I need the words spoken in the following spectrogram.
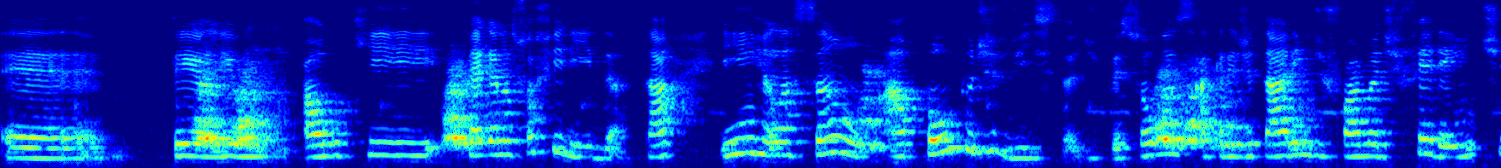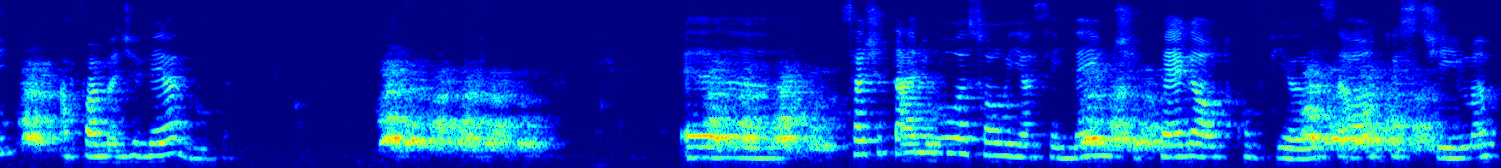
é, ter ali um, algo que pega na sua ferida, tá? E em relação a ponto de vista de pessoas acreditarem de forma diferente a forma de ver a vida. É, Sagitário, Lua, Sol e Ascendente pega autoconfiança, autoestima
